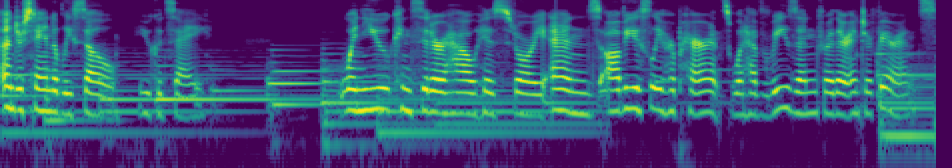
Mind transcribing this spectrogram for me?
Understandably so, you could say. When you consider how his story ends, obviously her parents would have reason for their interference.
